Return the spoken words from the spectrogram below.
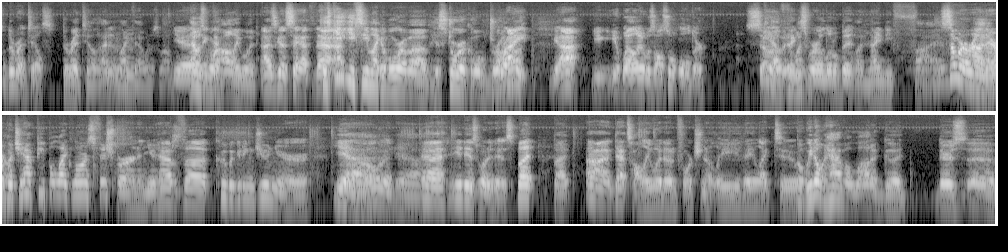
The Red Tails. the Red Tails. I didn't Mhm. like that one as well. Yeah, I that was more that- Hollywood. I was gonna say that. that Tuskegee seemed like a more of a historical drama. Right. Yeah. You, well, it was also older, so Yeah, things were a little bit What, 95? somewhere around there. know. But you have people like Laurence Fishburne, and you have uh, Cuba Gooding Jr. Yeah, know, yeah. uh, it is what it is. But But uh, that's Hollywood. Unfortunately, they like to. but we don't have a lot of good. There's uh,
